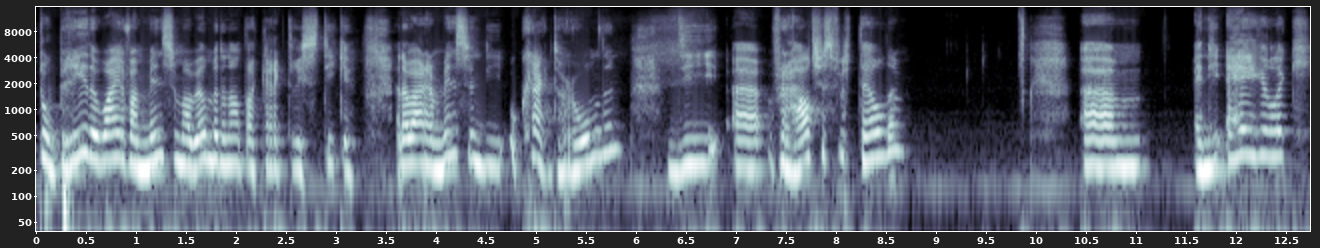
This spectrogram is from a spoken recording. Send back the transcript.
toch brede waaier van mensen, maar wel met een aantal karakteristieken. En dat waren mensen die ook graag droomden, die uh, verhaaltjes vertelden. Um, en die eigenlijk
